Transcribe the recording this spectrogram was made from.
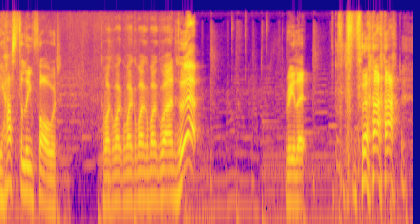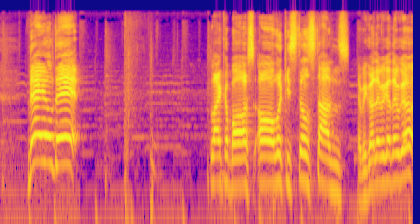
He has to lean forward. Come on, come on, come on, come on, come on, come on. Hup! Reel it. Nailed it! Like a boss. Oh, look, he still stands. There we go, there we go, there we go.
